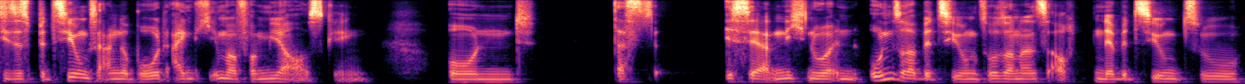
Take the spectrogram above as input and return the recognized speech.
dieses Beziehungsangebot eigentlich immer von mir ausging. Und das ist ja nicht nur in unserer Beziehung so, sondern es ist auch in der Beziehung zu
